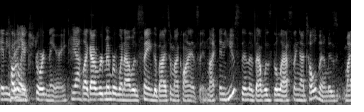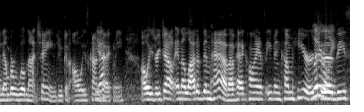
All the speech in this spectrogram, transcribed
anything totally. extraordinary. Yeah. Like I remember when I was saying goodbye to my clients in my in Houston that that was the last thing I told them is my number will not change. You can always contact me. Always reach out. And a lot of them have. I've had clients even come here Literally. to DC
